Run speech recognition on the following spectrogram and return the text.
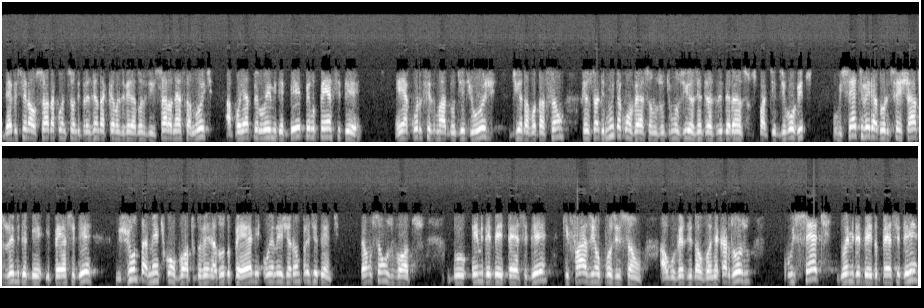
deve ser alçado à condição de presidente da Câmara de Vereadores de Sala nesta noite, apoiado pelo MDB e pelo PSD. Em acordo firmado no dia de hoje, dia da votação, resultado de muita conversa nos últimos dias entre as lideranças dos partidos envolvidos, os sete vereadores fechados, do MDB e PSD, juntamente com o voto do vereador do PL, o elegerão presidente. Então são os votos do MDB e PSD que fazem oposição ao governo de Dalvânia Cardoso. Os sete do MDB e do PSD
